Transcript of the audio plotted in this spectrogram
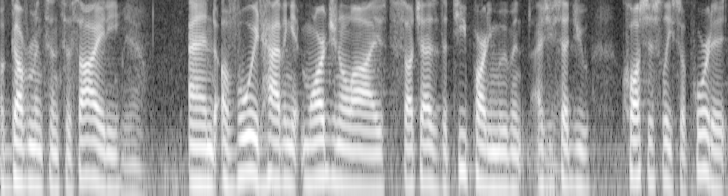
a governments and society, Yeah. and avoid having it marginalized, such as the Tea Party movement. As you said, you cautiously support it,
